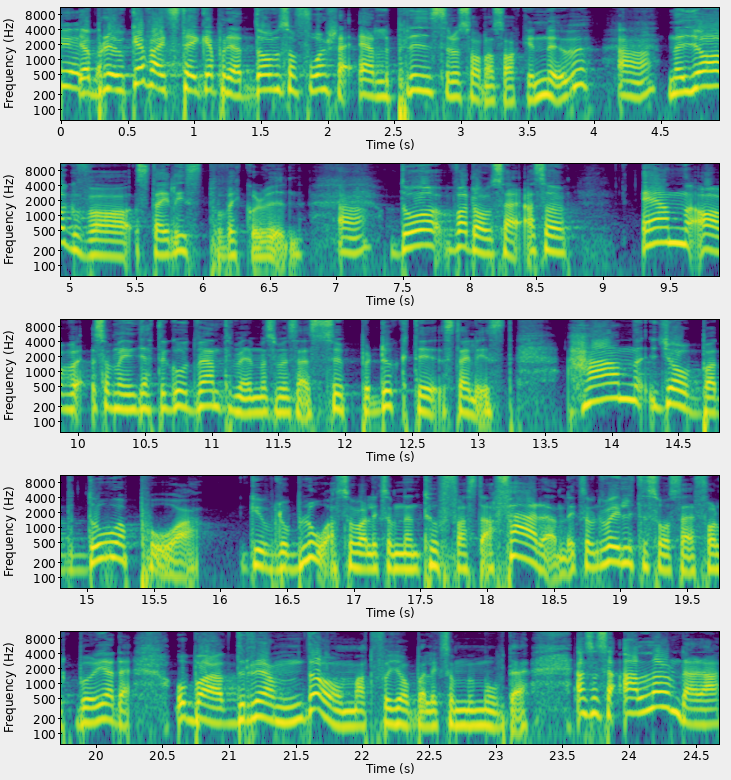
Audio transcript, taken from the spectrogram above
ju... Jag brukar faktiskt tänka på det att de som får så L-priser och sådana saker nu. ja, När jag var stylist på Veckorevyn, ja. då var de så här, alltså en av, som är en jättegod vän till mig men som är så här superduktig stylist. Han jobbade då på Gul och blå som var liksom den tuffaste affären. Liksom. Det var ju lite så, så här folk började och bara drömde om att få jobba liksom med mode. Alltså så här, alla de där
